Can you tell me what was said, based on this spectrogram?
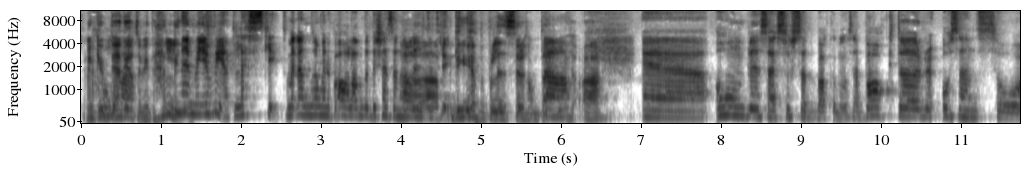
Men gud, Hon det hade bara, jag typ inte heller Nej gjort. men jag vet läskigt. Men ändå när man är på Arlanda det känns ändå Ja, lite tryggt. Det är ju ändå poliser och sånt där. Ja. Liksom. Eh, och hon blir så här slussad bakom någon så här bakdörr och sen så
